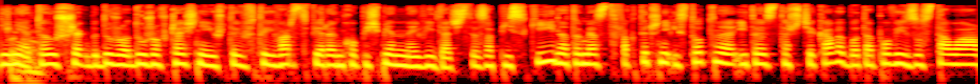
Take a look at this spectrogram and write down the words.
Nie, nie, to już jakby dużo, dużo wcześniej, już tej, w tej warstwie rękopiśmiennej widać te zapiski, natomiast faktycznie istotne i to jest też ciekawe, bo ta powieść została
